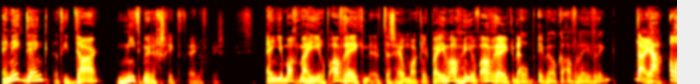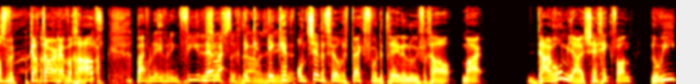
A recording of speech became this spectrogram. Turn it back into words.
En ik denk dat hij daar niet meer de geschikte trainer voor is. En je mag mij hierop afrekenen. Het is heel makkelijk, maar je mag me hierop afrekenen. Op, in welke aflevering? Nou ja, als we Qatar hebben gehad. Maar- aflevering Nee, 64, maar dames ik, ik heb ontzettend veel respect voor de trainer Louis Vergaal. Maar daarom juist zeg ik van... Louis,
